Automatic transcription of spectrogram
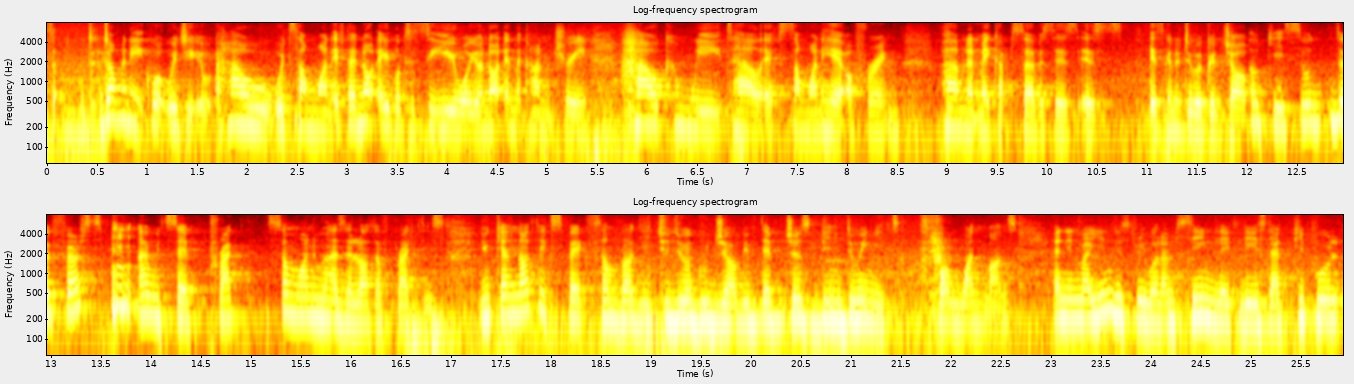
So, D- Dominique, what would you, how would someone, if they're not able to see you or you're not in the country, how can we tell if someone here offering permanent makeup services is, is going to do a good job? Okay, so the first, I would say, prac- someone who has a lot of practice. You cannot expect somebody to do a good job if they've just been doing it for one month. And in my industry, what I'm seeing lately is that people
